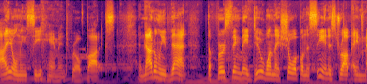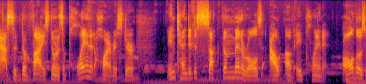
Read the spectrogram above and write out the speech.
I only see Hammond Robotics. And not only that, the first thing they do when they show up on the scene is drop a massive device known as a planet harvester intended to suck the minerals out of a planet all those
